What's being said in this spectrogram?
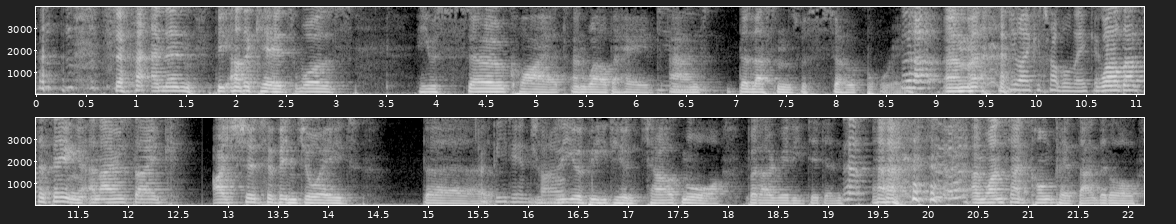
so, and then the other kid was. He was so quiet and well behaved, Yeah. and the lessons were so boring. um, You like a troublemaker. well, that's the thing, and I was like, I should have enjoyed the Obedient child. the obedient child more, but I really didn't. and once I'd conquered that little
